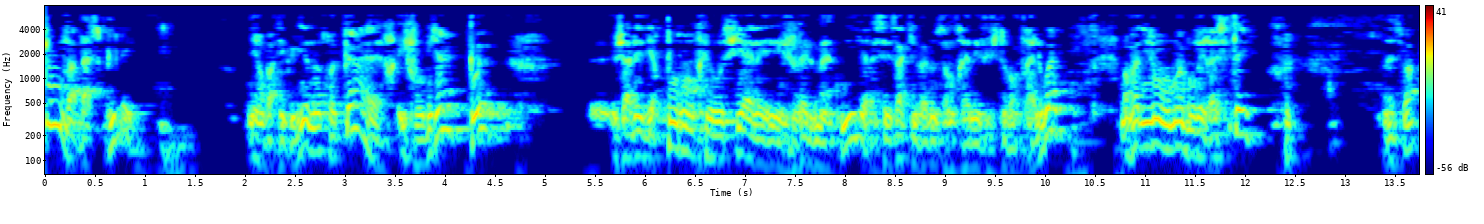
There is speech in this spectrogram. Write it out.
tout va basculer. Et en particulier notre cœur. Il faut bien que j'allais dire pour entrer au ciel et je vais le maintenir, et c'est ça qui va nous entraîner justement très loin, enfin disons au moins pour y rester, n'est-ce pas?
